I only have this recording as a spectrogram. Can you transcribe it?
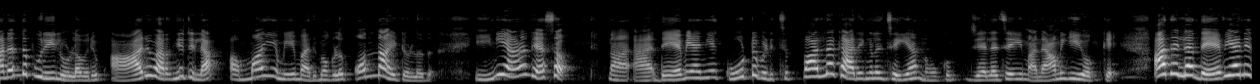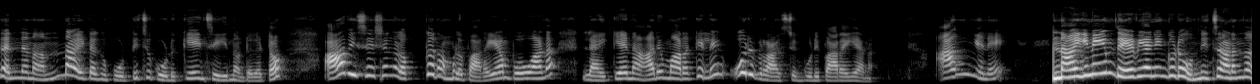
അനന്തപുരിയിലുള്ളവരും ആരും അറിഞ്ഞിട്ടില്ല അമ്മായിയമ്മയും മരുമകളും ഒന്നായിട്ടുള്ളത്. ഇനിയാണ് രസം. ദേവയാനിയെ കൂട്ടുപിടിച്ച് പല കാര്യങ്ങളും ചെയ്യാൻ നോക്കും ജലജയും അനാമികയും ഒക്കെ. അതെല്ലാം ദേവയാനി തന്നെ നന്നായിട്ട് അങ്ങ് പൊട്ടിച്ചു കൊടുക്കുകയും ചെയ്യുന്നുണ്ട് കേട്ടോ. ആ വിശേഷങ്ങളൊക്കെ നമ്മൾ പറയാൻ പോവാണ്. ലൈക്ക് ചെയ്യാൻ ആരും മറക്കല്ലേ? ഒരു പ്രാവശ്യം കൂടി പറയാണ്. അങ്ങനെ നയനയും ദേവ്യാനിയും കൂടെ ഒന്നിച്ചാണെന്ന്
